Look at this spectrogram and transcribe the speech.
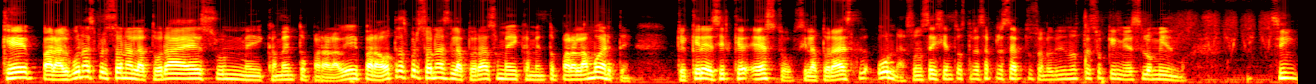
que para algunas personas la Torah es un medicamento para la vida y para otras personas la Torah es un medicamento para la muerte. ¿Qué quiere decir que esto? Si la Torah es una, son 613 preceptos, son los mismos y es lo mismo. Sí,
